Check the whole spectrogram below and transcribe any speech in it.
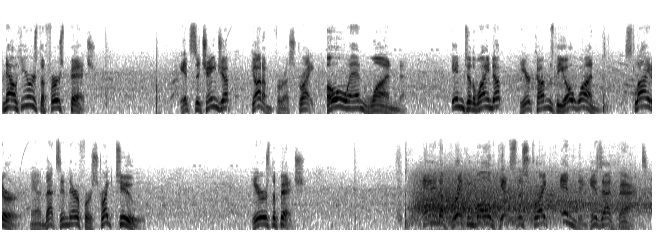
Now here's the first pitch. It's a changeup. Got him for a strike. 0 and 1. Into the windup. Here comes the 0 1. Slider. And that's in there for strike two. Here's the pitch. And a breaking ball gets the strike, ending his at bat.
